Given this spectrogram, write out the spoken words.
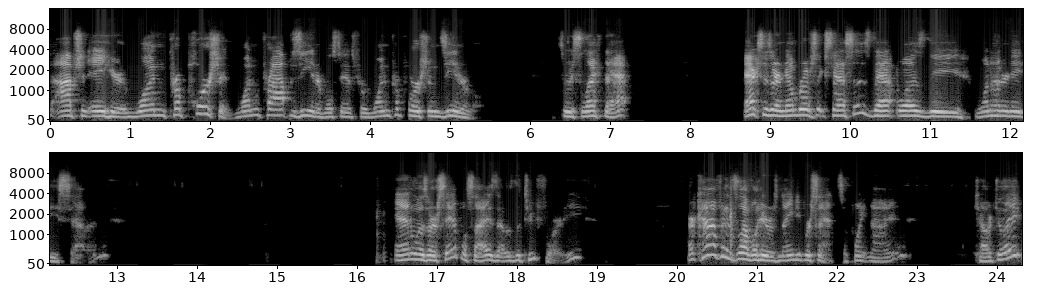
to option A here, one proportion, one prop Z interval stands for one proportion Z interval. So we select that. X is our number of successes. That was the 187. N was our sample size. That was the 240. Our confidence level here is 90%, so 0.9. Calculate.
